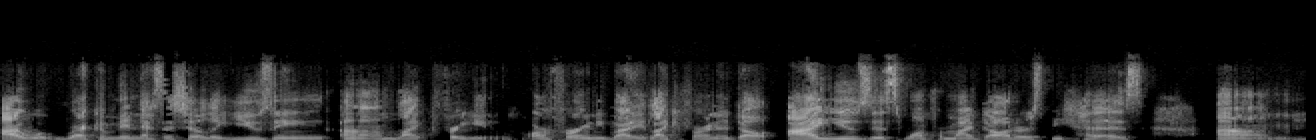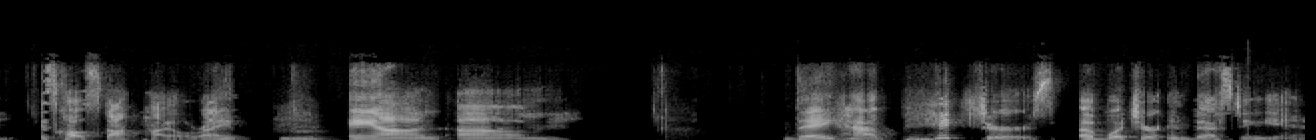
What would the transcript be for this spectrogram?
I would recommend necessarily using um, like for you or for anybody, like for an adult. I use this one for my daughters because um, it's called Stockpile, right? Mm. And um, they have pictures of what you're investing in.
